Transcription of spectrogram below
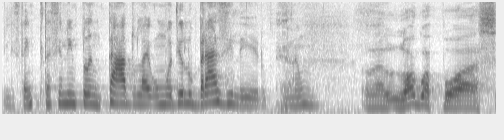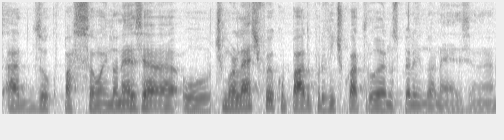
Ele está, está sendo implantado lá, o modelo brasileiro, é. não logo após a desocupação, a Indonésia, o Timor-Leste foi ocupado por 24 anos pela Indonésia, né?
